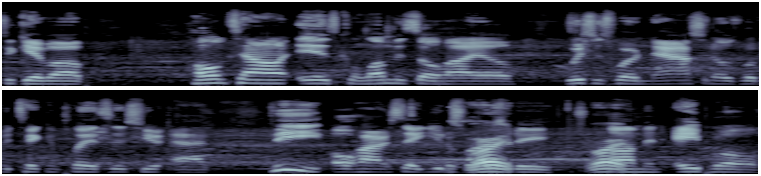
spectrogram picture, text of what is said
to give up." Hometown is Columbus, Ohio, which is where nationals will be taking place this year at the Ohio State University That's right. um, in April.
